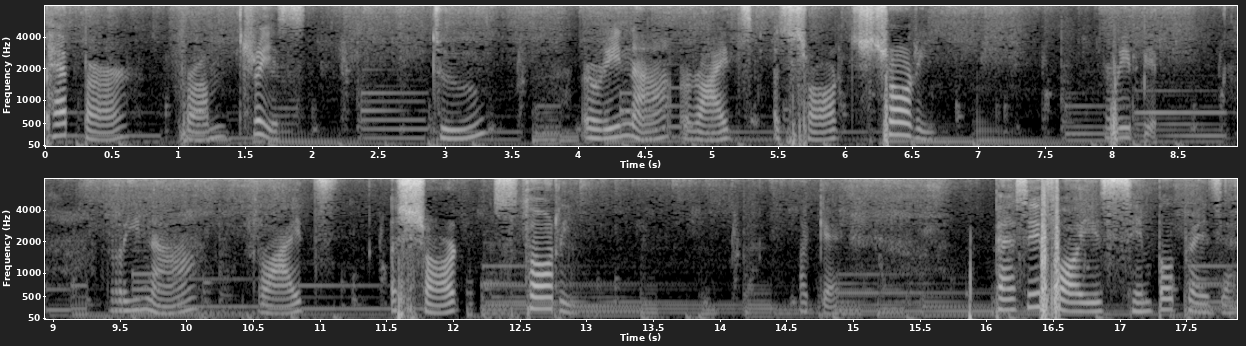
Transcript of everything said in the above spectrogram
paper from trees. 2. Rina writes a short story. Repeat. Rina writes a short story. Okay. Passive voice simple present.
